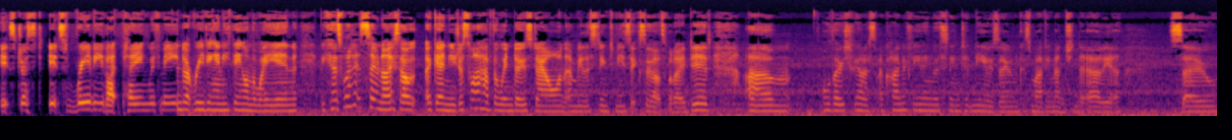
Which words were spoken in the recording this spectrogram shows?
it's just, it's really like playing with me. End up reading anything on the way in because when it's so nice out, again, you just want to have the windows down and be listening to music. So that's what I did. Um, although to be honest, I'm kind of feeling listening to Neozone because Maddie mentioned it earlier. So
